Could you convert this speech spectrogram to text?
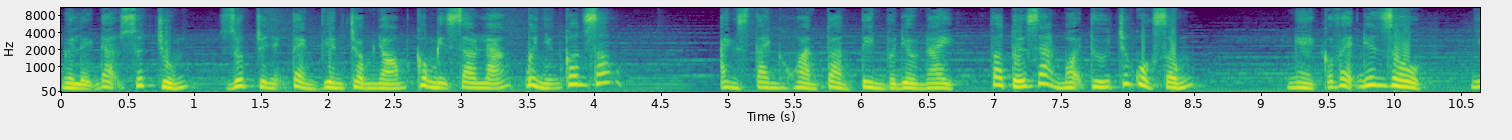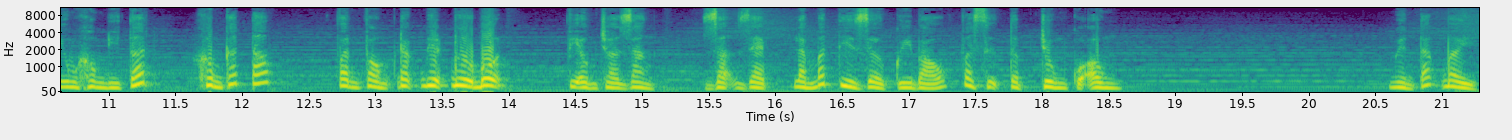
Người lãnh đạo xuất chúng giúp cho những thành viên trong nhóm không bị sao lãng bởi những con sóc. Einstein hoàn toàn tin vào điều này và tối giản mọi thứ trong cuộc sống. Nghe có vẻ điên rồ, nhưng không đi tất, không cắt tóc, văn phòng đặc biệt bừa bộn vì ông cho rằng dọn dẹp là mất thì giờ quý báu và sự tập trung của ông. Nguyên tắc 7.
